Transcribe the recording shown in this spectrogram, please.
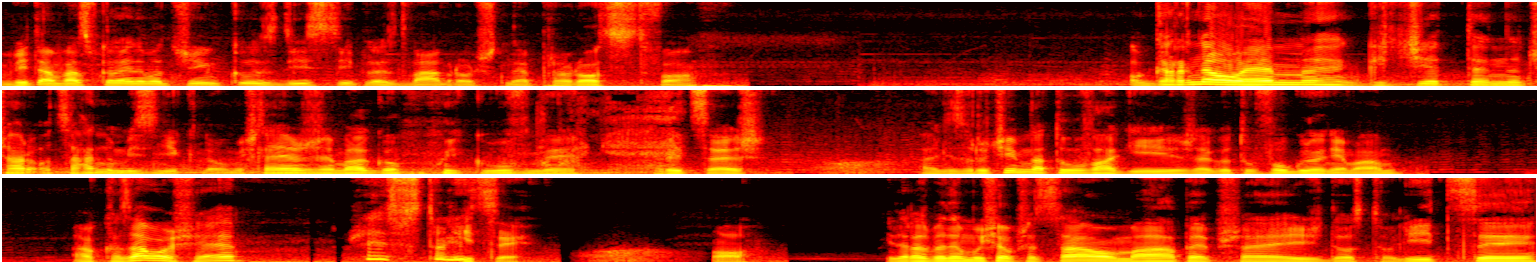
Witam was w kolejnym odcinku z DC plus 2 Mroczne Proroctwo. Ogarnąłem, gdzie ten czar oceanu mi zniknął. Myślałem, że ma go mój główny rycerz, ale nie zwróciłem na to uwagi, że go tu w ogóle nie mam. A okazało się, że jest w stolicy. O. I teraz będę musiał przez całą mapę przejść do stolicy.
